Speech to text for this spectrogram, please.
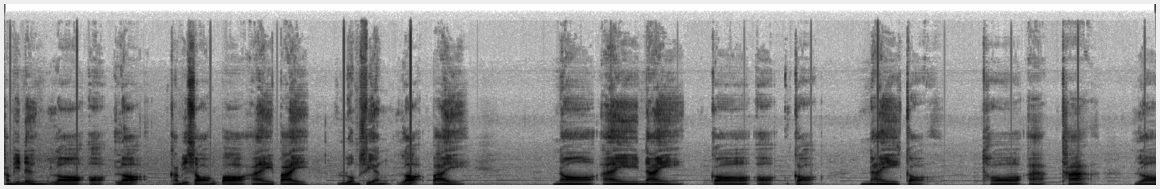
คำที่หนึ่งรอเอะเลาะคำที่สองปอไอไป รวมเสียงเลาะไป นอไอในกอเอะเกาะในเกาะทออะทะลอ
